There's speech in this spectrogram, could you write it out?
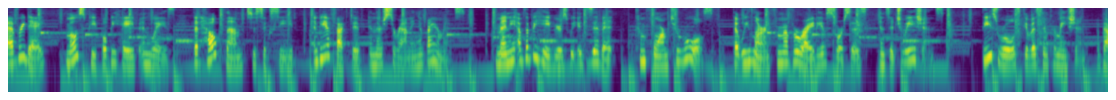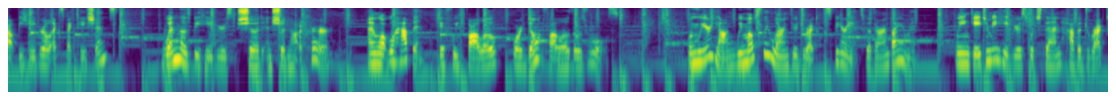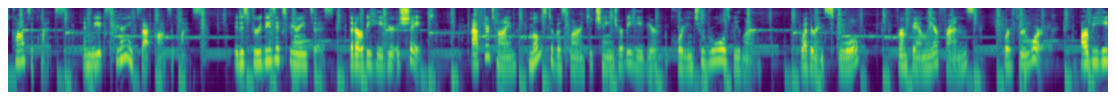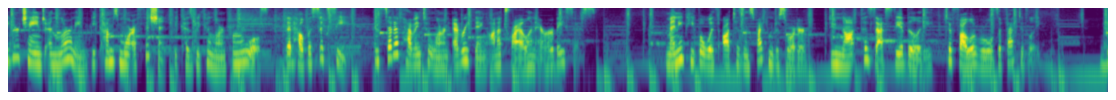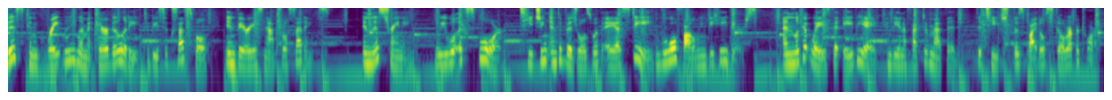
Every day, most people behave in ways that help them to succeed and be effective in their surrounding environments. Many of the behaviors we exhibit conform to rules that we learn from a variety of sources and situations. These rules give us information about behavioral expectations, when those behaviors should and should not occur, and what will happen if we follow or don't follow those rules. When we are young, we mostly learn through direct experience with our environment. We engage in behaviors which then have a direct consequence, and we experience that consequence. It is through these experiences that our behavior is shaped. After time, most of us learn to change our behavior according to rules we learn, whether in school, from family or friends, or through work. Our behavior change and learning becomes more efficient because we can learn from rules that help us succeed instead of having to learn everything on a trial and error basis. Many people with autism spectrum disorder do not possess the ability to follow rules effectively. This can greatly limit their ability to be successful in various natural settings. In this training, we will explore teaching individuals with ASD rule following behaviors and look at ways that ABA can be an effective method to teach this vital skill repertoire.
